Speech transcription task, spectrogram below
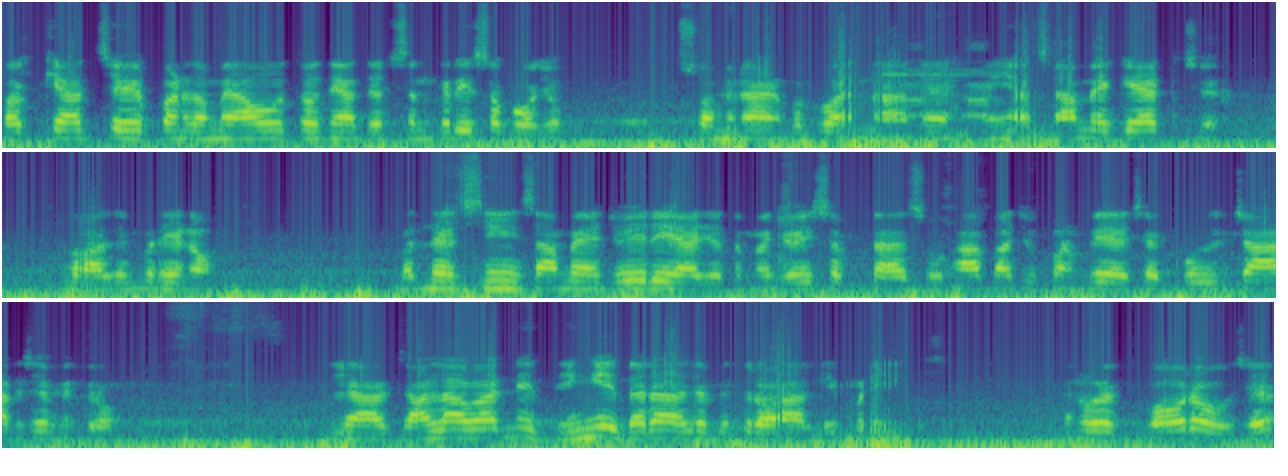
પ્રખ્યાત છે. પણ તમે આવો તો ત્યાં દર્શન કરી શકો છો. સ્વામિનારાયણ ભગવાનના અને અહીંયા સામે ગેટ છે. તો આ લીમડીનો બંને સિંહ સામે જોઈ રહ્યા છે, તમે જોઈ શકતા હશો. આ બાજુ પણ બે છે, કુલ ચાર છે મિત્રો. એટલે આ ઝાલાવાડની ધીંગી ધરા છે મિત્રો, આ લીમડી. એનું એક ગૌરવ છે.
